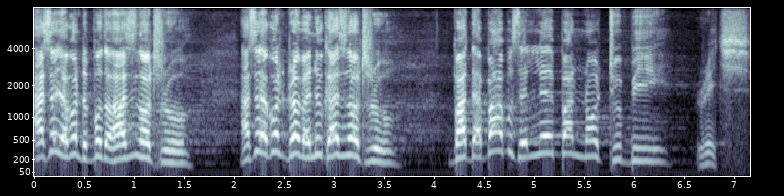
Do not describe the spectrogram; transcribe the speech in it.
I said you're going to build a house. It's not true. I said you're going to drive a new car. It's not true. But the Bible says, labor not to be rich.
